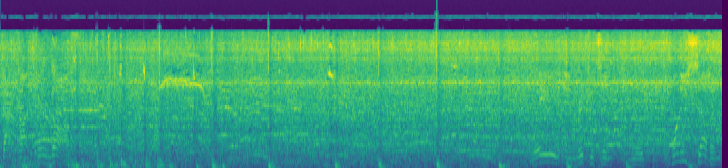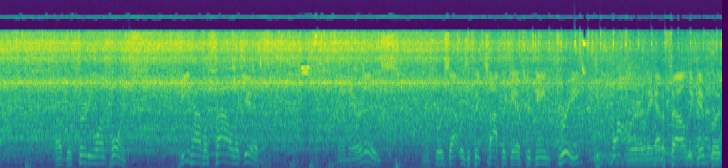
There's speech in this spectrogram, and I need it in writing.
Shot clock turned off. Wade and Richardson were 27 of the 31 points. He'd have a foul to give. And there it is. And of course, that was a big topic after game three, where they had a foul to give, but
